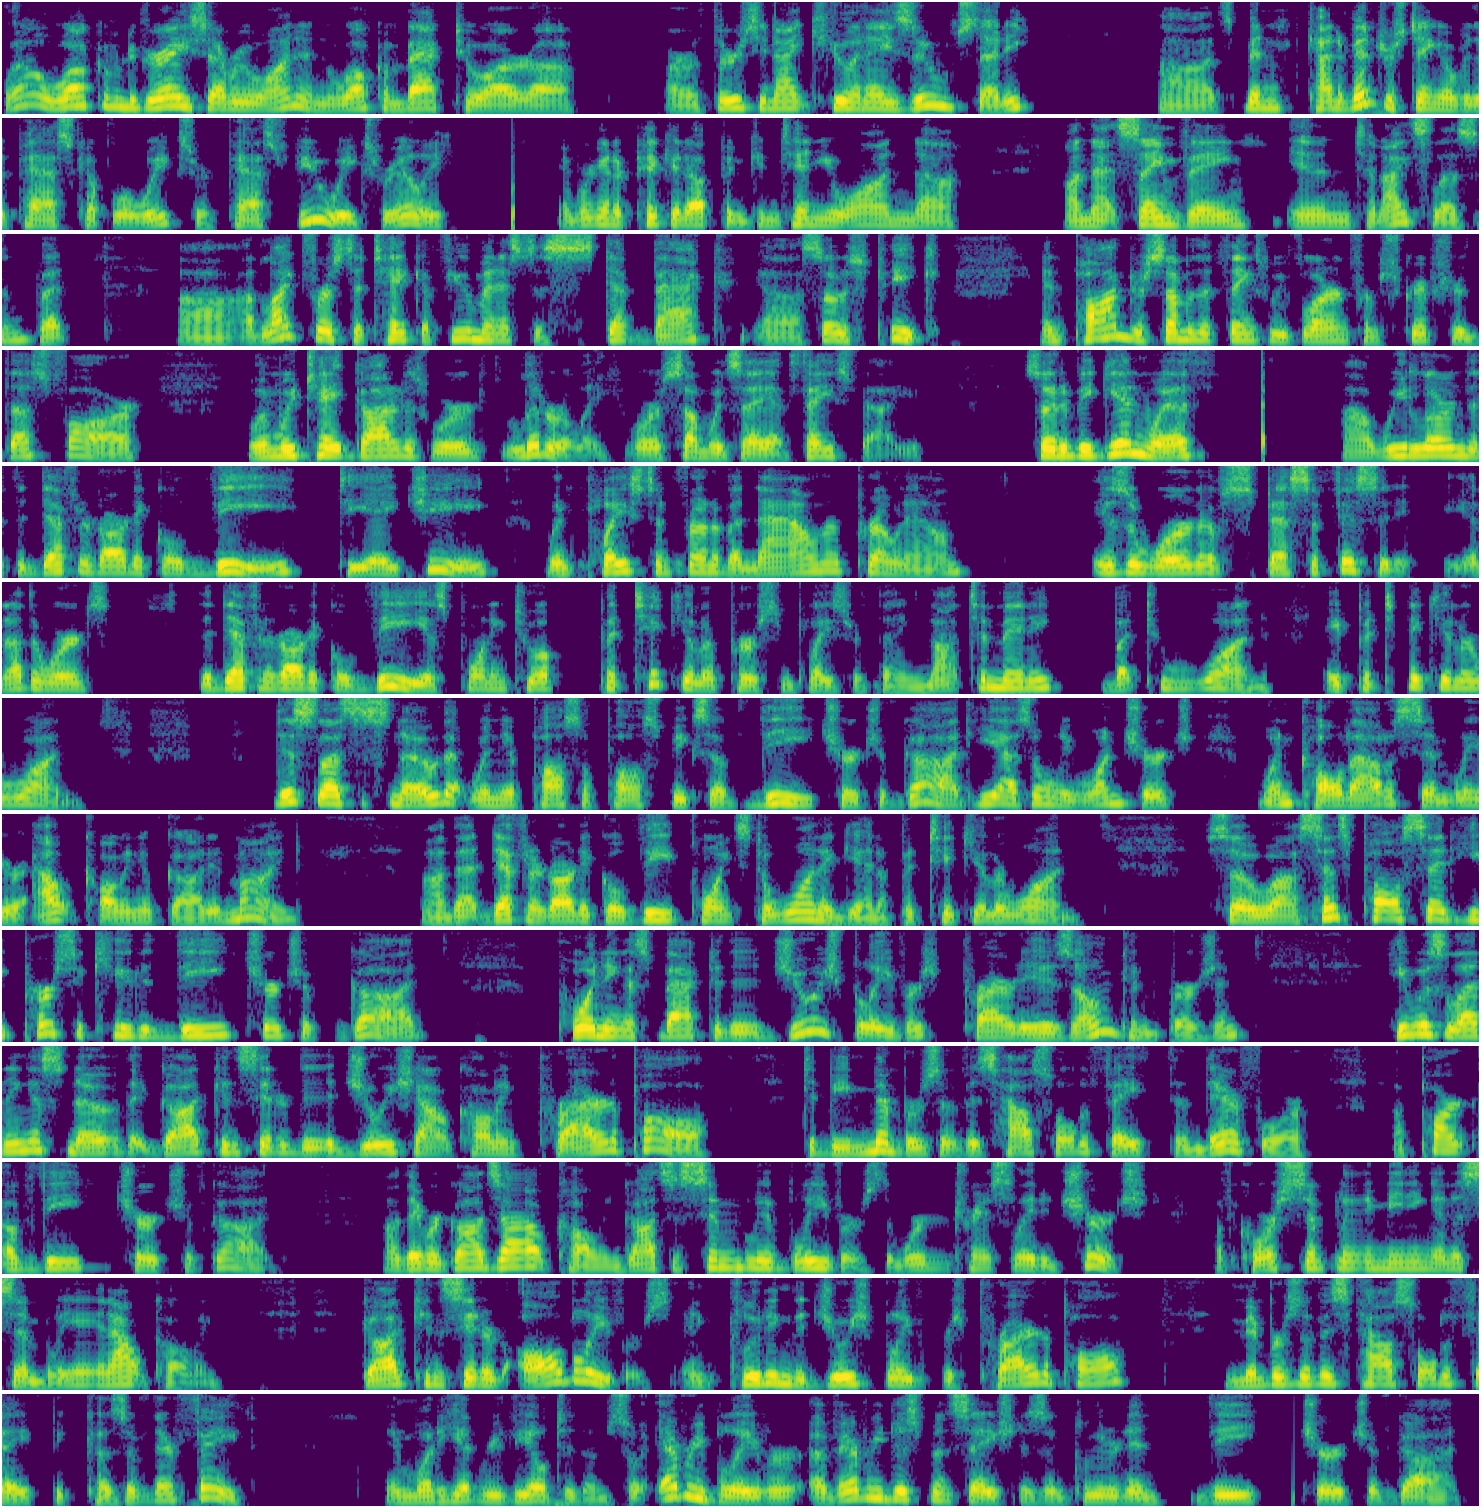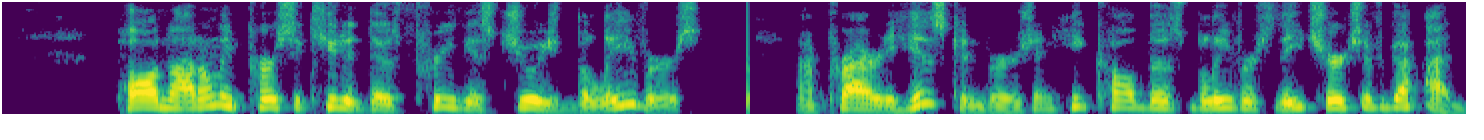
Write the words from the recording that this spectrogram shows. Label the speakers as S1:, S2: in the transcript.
S1: Well, welcome to Grace, everyone, and welcome back to our uh, our Thursday night Q and A Zoom study. Uh, it's been kind of interesting over the past couple of weeks, or past few weeks, really, and we're going to pick it up and continue on uh, on that same vein in tonight's lesson. But uh, I'd like for us to take a few minutes to step back, uh, so to speak, and ponder some of the things we've learned from Scripture thus far when we take God at His word literally, or some would say at face value. So to begin with uh, we learned that the definite article the, T-H-E, when placed in front of a noun or pronoun, is a word of specificity. In other words, the definite article the is pointing to a particular person, place, or thing, not to many, but to one, a particular one. This lets us know that when the Apostle Paul speaks of the church of God, he has only one church, one called out assembly or outcalling of God in mind. Uh, that definite article the points to one again, a particular one. So, uh, since Paul said he persecuted the church of God, pointing us back to the Jewish believers prior to his own conversion, he was letting us know that God considered the Jewish outcalling prior to Paul to be members of his household of faith and therefore a part of the church of God. Uh, they were God's outcalling, God's assembly of believers. The word translated church, of course, simply meaning an assembly and outcalling. God considered all believers, including the Jewish believers prior to Paul members of his household of faith because of their faith and what he had revealed to them. So every believer of every dispensation is included in the church of God. Paul not only persecuted those previous Jewish believers uh, prior to his conversion, he called those believers the church of God,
